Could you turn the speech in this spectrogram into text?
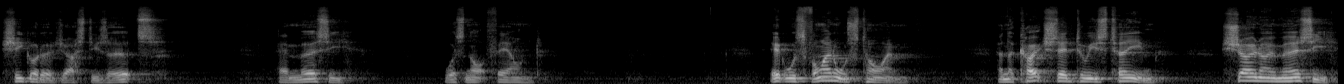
she got her just desserts and mercy was not found. It was finals time, and the coach said to his team, Show no mercy,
